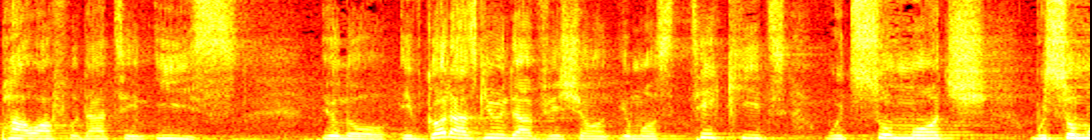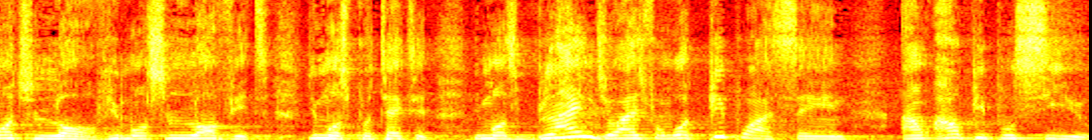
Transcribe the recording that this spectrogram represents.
powerful that thing is. You know, if God has given you that vision, you must take it with so much with so much love. You must love it. You must protect it. You must blind your eyes from what people are saying and how people see you.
